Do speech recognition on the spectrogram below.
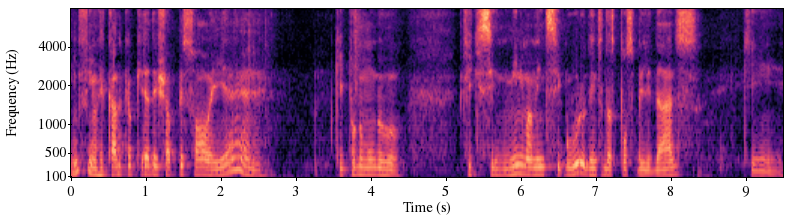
enfim, o recado que eu queria deixar pro pessoal aí é que todo mundo fique -se minimamente seguro dentro das possibilidades, que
